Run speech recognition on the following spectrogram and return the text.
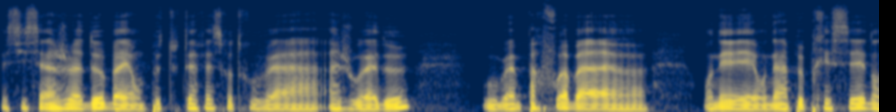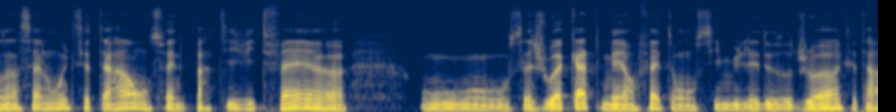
Et si c'est un jeu à deux, bah, on peut tout à fait se retrouver à, à jouer à deux. Ou même parfois, bah, euh, on, est, on est un peu pressé dans un salon, etc. On se fait une partie vite fait euh, où ça se joue à quatre, mais en fait on simule les deux autres joueurs, etc.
